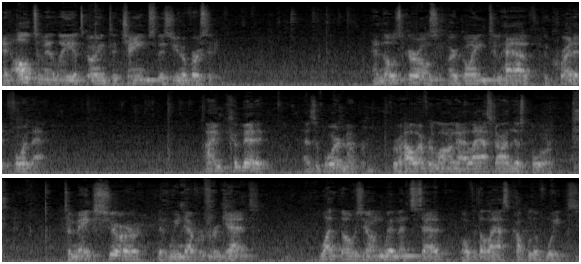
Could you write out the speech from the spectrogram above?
And ultimately, it's going to change this university. And those girls are going to have the credit for that. I'm committed, as a board member, for however long I last on this board, to make sure that we never forget what those young women said over the last couple of weeks.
